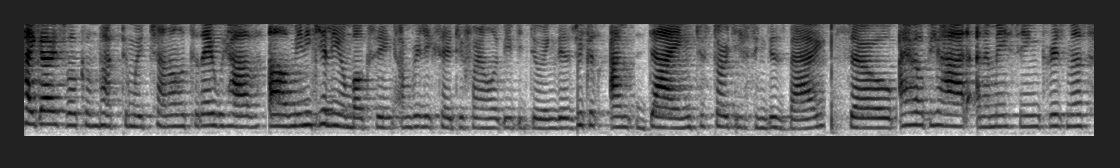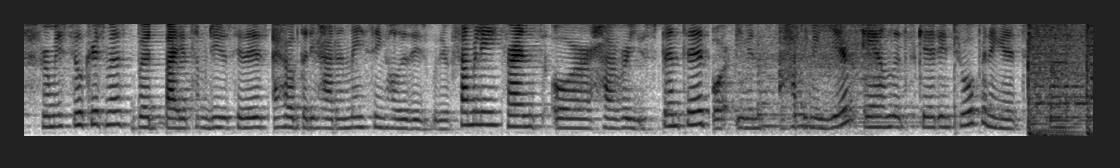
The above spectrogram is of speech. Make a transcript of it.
Hi guys, welcome back to my channel. Today we have a mini Kelly unboxing. I'm really excited to finally be doing this because I'm dying to start using this bag. So I hope you had an amazing Christmas. For me, it's still Christmas, but by the time you see this, I hope that you had amazing holidays with your family, friends, or however you spent it, or even a happy new year. And let's get into opening it.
